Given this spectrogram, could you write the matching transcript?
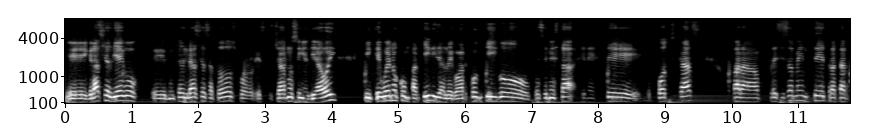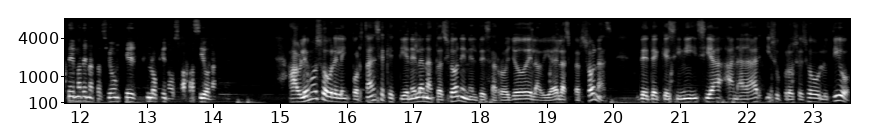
Eh, gracias, Diego. Eh, muchas gracias a todos por escucharnos en el día de hoy y qué bueno compartir y dialogar contigo pues en, esta, en este podcast para precisamente tratar temas de natación, que es lo que nos apasiona. Hablemos sobre la importancia que tiene la natación en el desarrollo de la vida de las personas, desde que se inicia a nadar y su proceso evolutivo.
